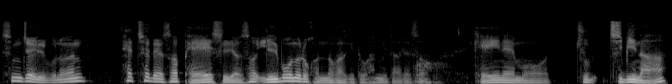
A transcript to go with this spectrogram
심지어 일부는 해체돼서 배에 실려서 일본으로 건너가기도 합니다. 그래서 어. 개인의 뭐 주, 집이나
